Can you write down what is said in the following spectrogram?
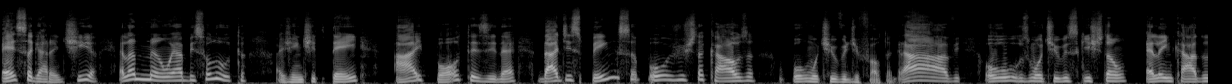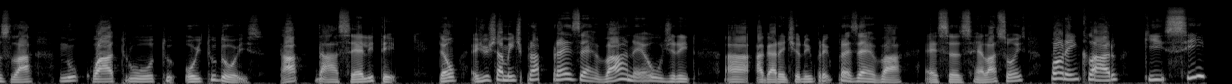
essa garantia, ela não é absoluta. A gente tem a hipótese né, da dispensa por justa causa, por motivo de falta grave, ou os motivos que estão elencados lá no 482, tá? Da CLT. Então, é justamente para preservar né, o direito à, à garantia do emprego, preservar essas relações, porém, claro que se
